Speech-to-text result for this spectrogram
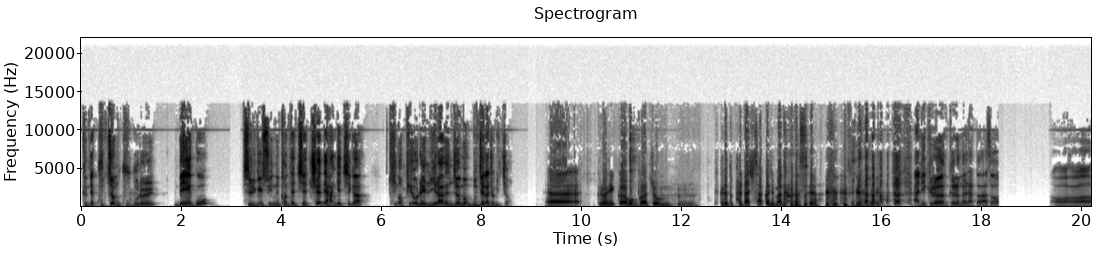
근데 9.99를 내고 즐길 수 있는 컨텐츠의 최대 한계치가 키노피오 랠리라는 점은 문제가 좀 있죠. 아, 그러니까 뭔가 좀, 음, 그래도 8-4까지 만들어놨어요? 네. 아니, 그런, 그런 걸 다 떠나서, 어,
